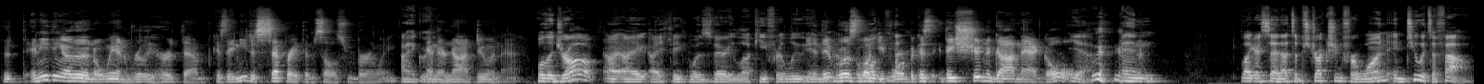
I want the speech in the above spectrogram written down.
The, anything other than a win really hurt them because they need to separate themselves from Burnley. I agree. and they're not doing that. well, the draw I, I, I think was very lucky for Luton. It was lucky Well, for them because they shouldn't have gotten that goal. Yeah, and like I said, that's obstruction for one, and two, it's a foul.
